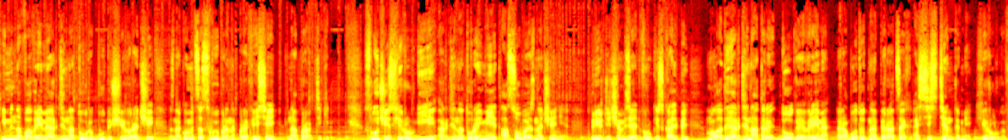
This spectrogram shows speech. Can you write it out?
Именно во время ординатуры будущие врачи знакомятся с выбранной профессией на практике. В случае с хирургией ординатура имеет особое значение. Прежде чем взять в руки скальпель, молодые ординаторы долгое время работают на операциях ассистентами хирургов.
